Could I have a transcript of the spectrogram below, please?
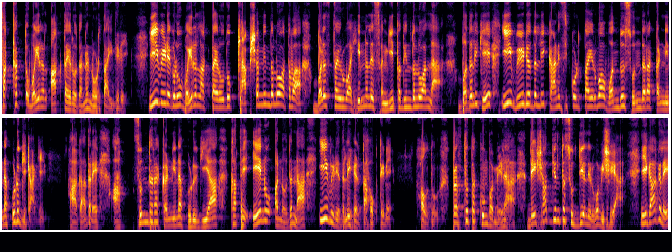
ಸಖತ್ ವೈರಲ್ ಆಗ್ತಾ ಇರೋದನ್ನು ನೋಡ್ತಾ ಇದ್ದೀರಿ. ಈ ವಿಡಿಯೋಗಳು ವೈರಲ್ ಆಗ್ತಾ ಇರೋದು ಕ್ಯಾಪ್ಷನ್ನಿಂದಲೋ ಅಥವಾ ಬಳಸ್ತಾ ಇರುವ ಹಿನ್ನೆಲೆ ಸಂಗೀತದಿಂದಲೋ ಅಲ್ಲ. ಬದಲಿಗೆ ಈ ವಿಡಿಯೋದಲ್ಲಿ ಕಾಣಿಸಿಕೊಳ್ತಾ ಇರುವ ಒಂದು ಸುಂದರ ಕಣ್ಣಿನ ಹುಡುಗಿಗಾಗಿ. ಹಾಗಾದರೆ ಆ ಸುಂದರ ಕಣ್ಣಿನ ಹುಡುಗಿಯ ಕತೆ ಏನು ಅನ್ನೋದನ್ನು ಈ ವಿಡಿಯೋದಲ್ಲಿ ಹೇಳ್ತಾ ಹೋಗ್ತೀನಿ. ಹೌದು, ಪ್ರಸ್ತುತ ಕುಂಭಮೇಳ ದೇಶಾದ್ಯಂತ ಸುದ್ದಿಯಲ್ಲಿರುವ ವಿಷಯ. ಈಗಾಗಲೇ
